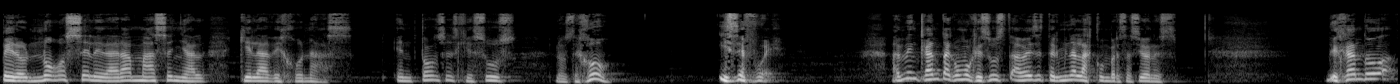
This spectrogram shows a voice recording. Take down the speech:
pero no se le dará más señal que la de Jonás. Entonces Jesús los dejó y se fue. A mí me encanta cómo Jesús a veces termina las conversaciones, dejando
